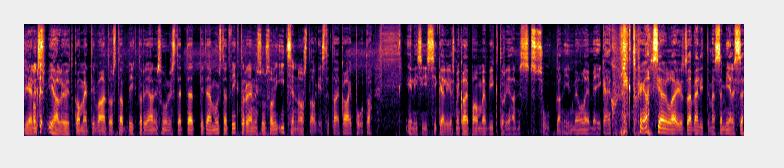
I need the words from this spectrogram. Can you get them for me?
vielä se... ihan lyhyt kommentti vaan tuosta viktoriaanisuudesta, että pitää muistaa, että viktoriaanisuus oli itse nostalgista tai kaipuuta. Eli siis sikäli, jos me kaipaamme viktoriaanisuutta, niin me olemme ikään kuin viktoriaanisia jossain välittömässä mielessä.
